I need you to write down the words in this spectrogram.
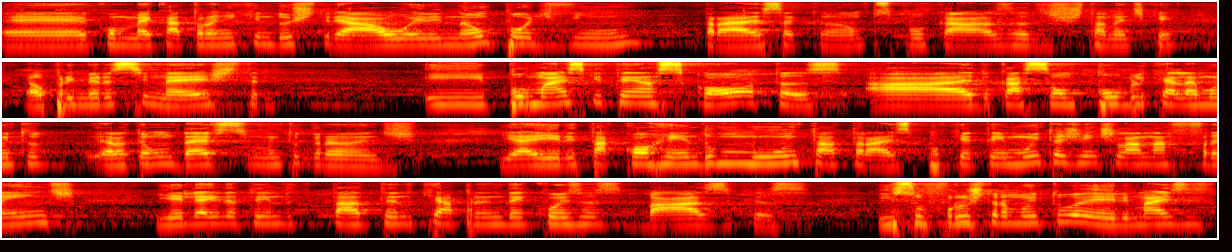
é, como mecatrônica industrial. Ele não pôde vir para essa campus por causa justamente que é o primeiro semestre e por mais que tenha as cotas, a educação pública ela é muito, ela tem um déficit muito grande. E aí ele está correndo muito atrás, porque tem muita gente lá na frente e ele ainda está tendo que aprender coisas básicas. Isso frustra muito ele, mas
